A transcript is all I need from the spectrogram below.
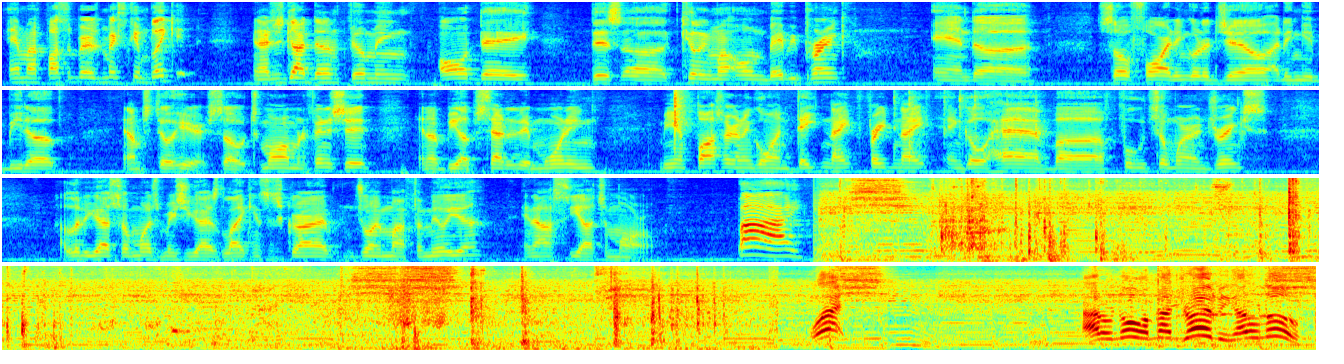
and my Foster Bear's Mexican blanket. And I just got done filming all day this uh, killing my own baby prank. And uh, so far, I didn't go to jail. I didn't get beat up. And I'm still here. So tomorrow, I'm going to finish it. And it'll be up Saturday morning. Me and Foster are to go on date night, freight night, and go have uh, food somewhere and drinks. I love you guys so much. Make sure you guys like and subscribe. Join my familia. And I'll see y'all tomorrow. Bye. What? I don't know. I'm not driving. I don't know.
